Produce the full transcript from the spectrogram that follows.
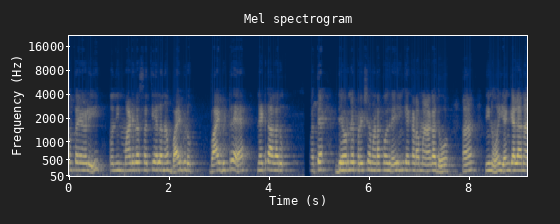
ಅಂತ ಹೇಳಿ, ನೀನು ಮಾಡಿರೋ ಸತ್ಯ ಎಲ್ಲನ ಬಾಯಿ ಬಿಡು ಬಾಯ್ಬಿಟ್ರೆ ನೆಟ್ಗಾಗೋದು. ಮತ್ತೆ ದೇವ್ರನ್ನೇ ಪರೀಕ್ಷೆ ಮಾಡಕ್ ಹೋದ್ರೆ ಹಿಂಗೆ ಕಡಮ ಆಗೋದು ನೀನು ನಾ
